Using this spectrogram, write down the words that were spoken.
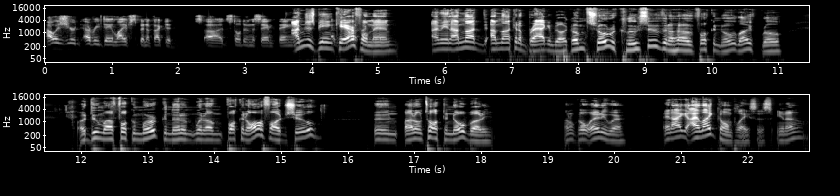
how has your everyday life's been affected? Uh, still doing the same thing. I'm just being has it not careful, man. I mean, I'm not. I'm not gonna brag and be like, I'm so reclusive and I have fucking no life, bro. I do my fucking work and then when I'm fucking off, I chill, and I don't talk to nobody. I don't go anywhere, and I I like going places, you know.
